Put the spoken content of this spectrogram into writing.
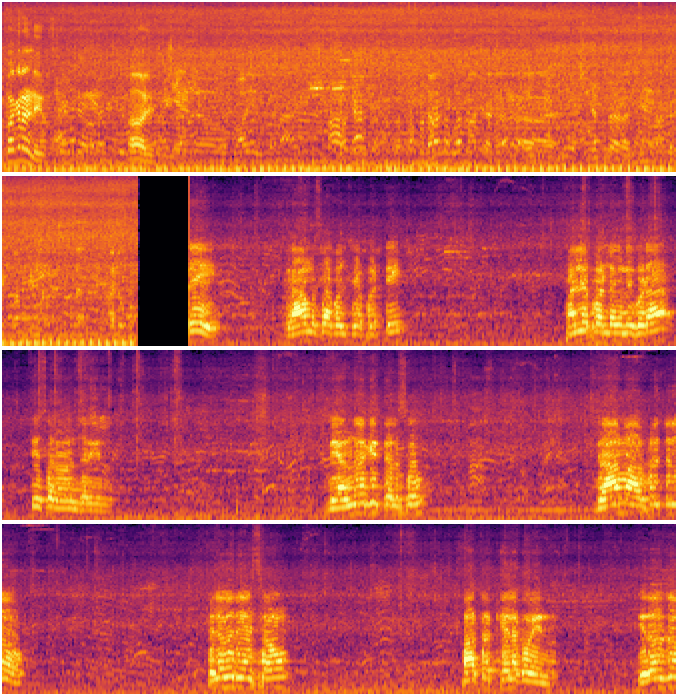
పక్కనండి. గ్రామ సభలు చేపట్టి పల్లె పండుగని కూడా తీసుకురావడం జరిగింది. మీ అందరికీ తెలుసు గ్రామ అభివృద్ధిలో తెలుగుదేశం పాత్ర కీలకమైంది. ఈరోజు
